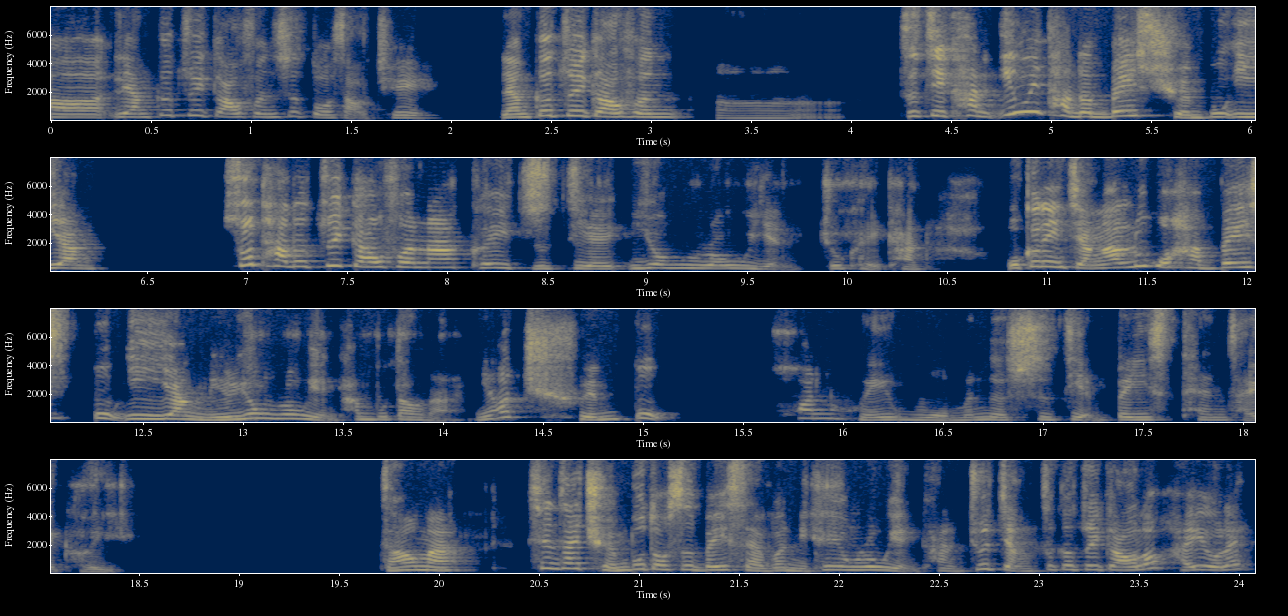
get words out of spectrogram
呃，两个最高分是多少去？两个最高分，嗯，直接看，因为它的 base 全部一样，所以它的最高分呢，可以直接用肉眼就可以看。我跟你讲啊，如果它 base 不一样，你用肉眼看不到的，你要全部换回我们的世界 base ten 才可以，知道吗？现在全部都是 base seven，你可以用肉眼看，就讲这个最高咯，还有嘞，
